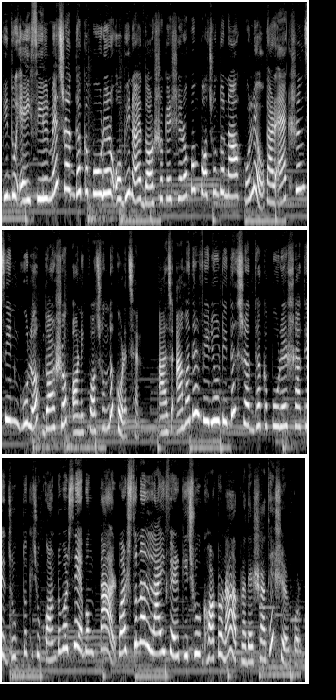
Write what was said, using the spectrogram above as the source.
কিন্তু এই ফিল্মে শ্রদ্ধা কাপুরের অভিনয় দর্শকের সেরকম পছন্দ না হলেও তার অ্যাকশন সিনগুলো দর্শক অনেক পছন্দ করেছেন। আজ আমাদের ভিডিওটিতে শ্রদ্ধা কাপুরের সাথে যুক্ত কিছু কন্ট্রোভার্সি এবং তার পার্সোনাল লাইফের কিছু ঘটনা আপনাদের সাথে শেয়ার করব।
